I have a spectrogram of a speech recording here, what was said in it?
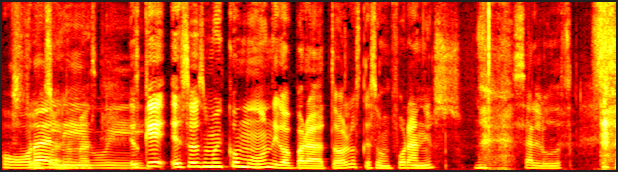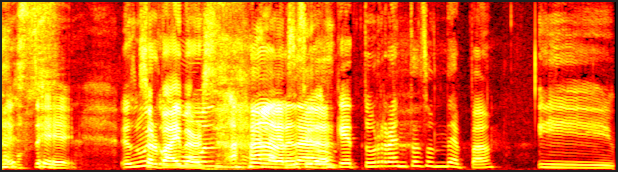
Órale, güey. Es que eso es muy común, digo, para todos los que son foráneos. Saludos. Este, es muy Survivors común, en ajá, la gran o sea, ciudad. que tú rentas un depa y,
